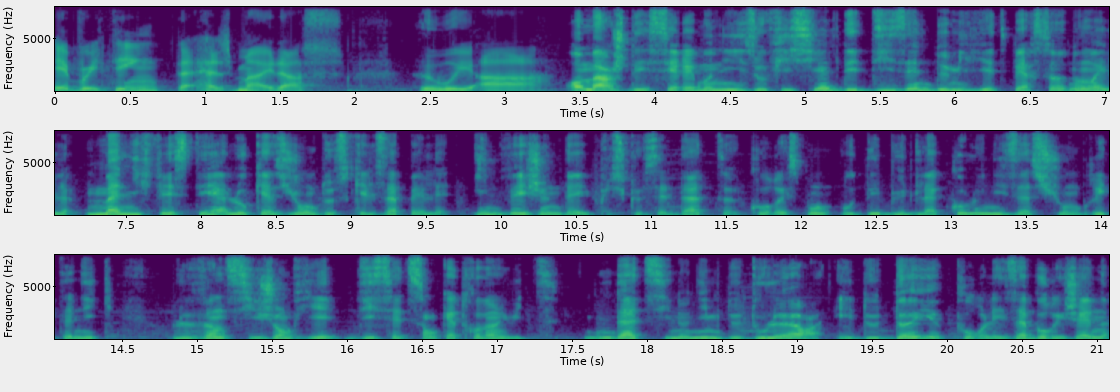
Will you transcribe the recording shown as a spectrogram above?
Everything that has made us En marge des cérémonies officielles, des dizaines de milliers de personnes ont, elles, manifesté à l'occasion de ce qu'elles appellent Invasion Day, puisque cette date correspond au début de la colonisation britannique, le 26 janvier 1788. Une date synonyme de douleur et de deuil pour les aborigènes.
